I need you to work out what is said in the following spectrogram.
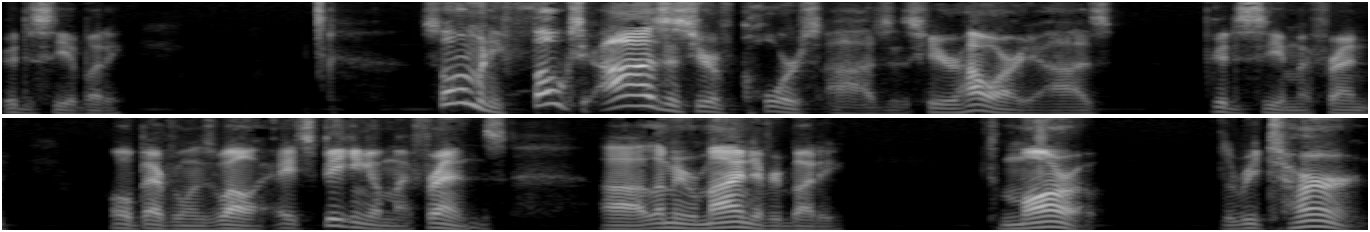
Good to see you, buddy. So many folks. Oz is here. Of course, Oz is here. How are you, Oz? Good to see you, my friend. Hope everyone's well. Hey, speaking of my friends, uh, let me remind everybody tomorrow, the return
